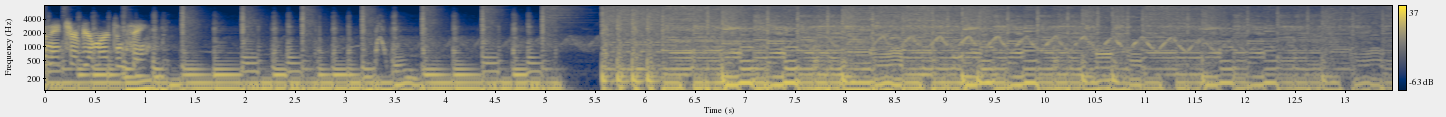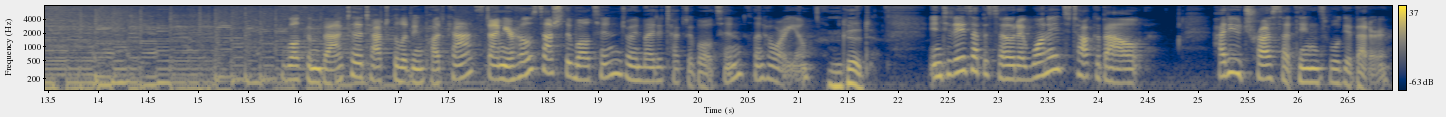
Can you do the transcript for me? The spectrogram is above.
the nature of your emergency? Welcome back to the Tactical Living Podcast. I'm your host, Ashley Walton, joined by Detective Walton. Clint, how are you? I'm good. In today's episode, I wanted to talk about how do you trust that things will get better?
